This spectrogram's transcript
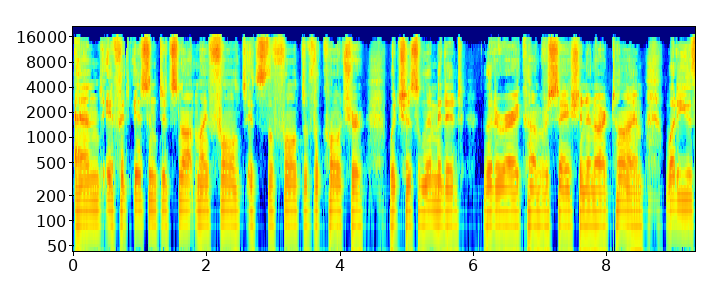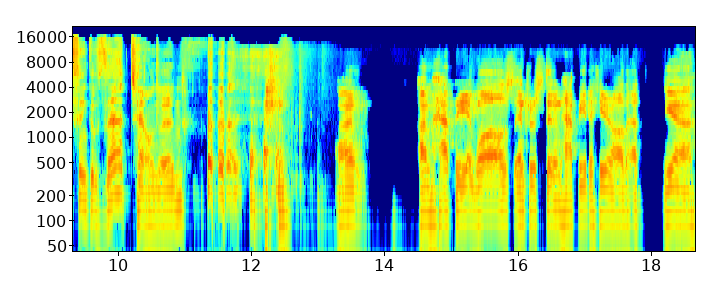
And if it isn't, it's not my fault. It's the fault of the culture, which has limited literary conversation in our time. What do you think of that, Tao Lin? I'm, I'm happy. Well, I was interested and happy to hear all that. Yeah,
